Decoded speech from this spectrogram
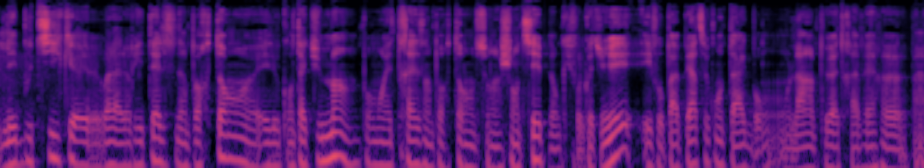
les boutiques, euh, voilà, le retail c'est important euh, et le contact humain pour moi est très important sur un chantier. Donc il faut le continuer et il faut pas perdre ce contact. Bon, on l'a un peu à travers euh, bah,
